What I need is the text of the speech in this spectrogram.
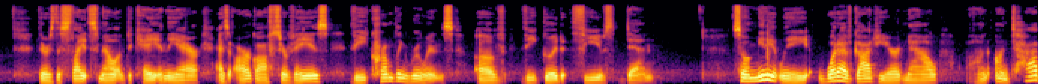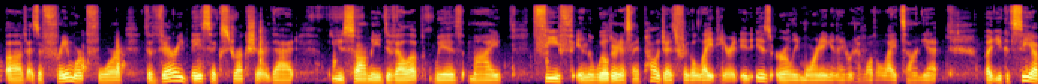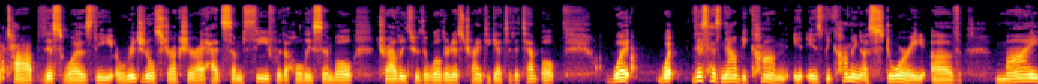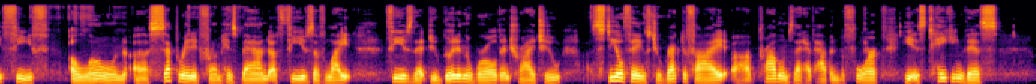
There is the slight smell of decay in the air as Argoff surveys the crumbling ruins of the good thieves' den. So immediately, what I've got here now on, on top of as a framework for the very basic structure that you saw me develop with my thief in the wilderness. I apologize for the light here. It, it is early morning and I don't have all the lights on yet. But you could see up top, this was the original structure. I had some thief with a holy symbol traveling through the wilderness trying to get to the temple. What, what this has now become, it is becoming a story of my thief alone, uh, separated from his band of thieves of light, thieves that do good in the world and try to steal things, to rectify uh, problems that have happened before. He is taking this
